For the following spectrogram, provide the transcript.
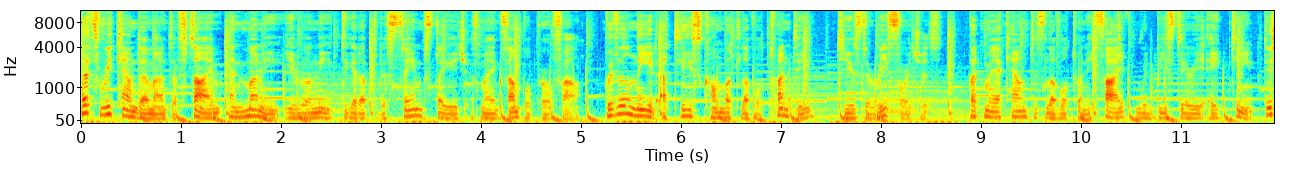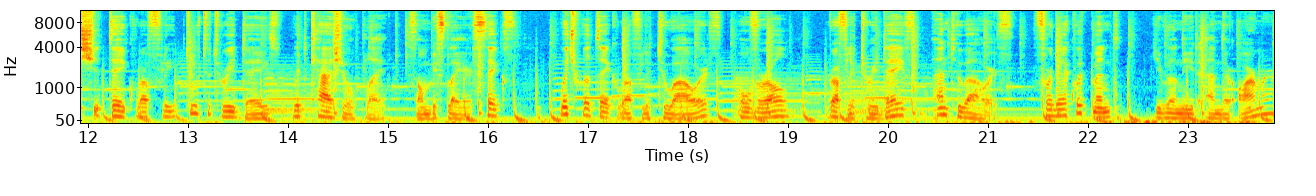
Let's recount the amount of time and money you will need to get up to the same stage as my example profile. We will need at least combat level 20 to use the reforges, but my account is level 25 with Bestiary 18. This should take roughly 2 to 3 days with casual play. Zombie Slayer 6 which will take roughly 2 hours, overall roughly 3 days and 2 hours. For the equipment, you will need Ender armor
